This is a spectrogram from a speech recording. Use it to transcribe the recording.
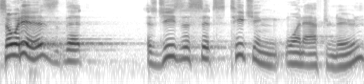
so it is that as Jesus sits teaching one afternoon,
